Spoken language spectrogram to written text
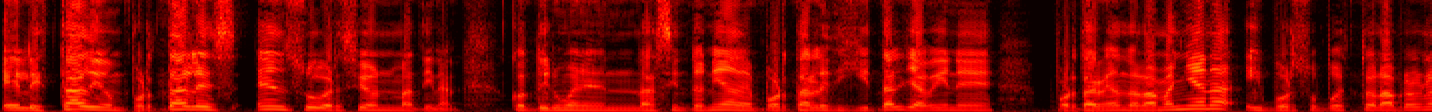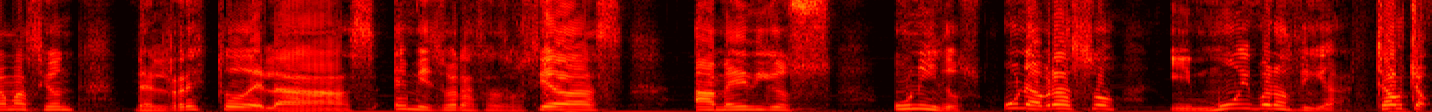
el estadio en Portales en su versión matinal. Continúen en la sintonía de Portales Digital, ya viene Portaleando la mañana y por supuesto la programación del resto de las emisoras asociadas a Medios Unidos. Un abrazo y muy buenos días. Chau, chau.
